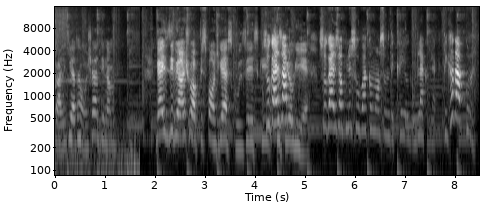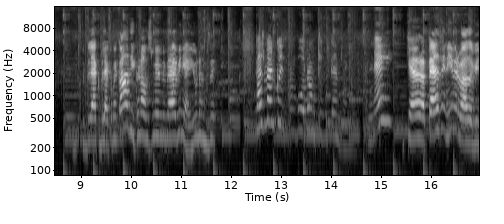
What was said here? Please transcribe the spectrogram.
कल किया था वो शायद दिन हम गाइज़ दिव्यांश वापस पहुँच गया स्कूल से इसकी So छुट्टी हो गई है सो गाइस आपने सुबह का मौसम देखा ही होगा ब्लैक ब्लैक दिखा था आपको मैं? ब्लैक ब्लैक में कहाँ दिखना उसमें मैं भी नहीं आई हूँ ढंग से। गाइस मैं इनको बोल रहा हूँ कि कैमरा नहीं नहीं कैमरा पैसे नहीं मेरे पास अभी।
